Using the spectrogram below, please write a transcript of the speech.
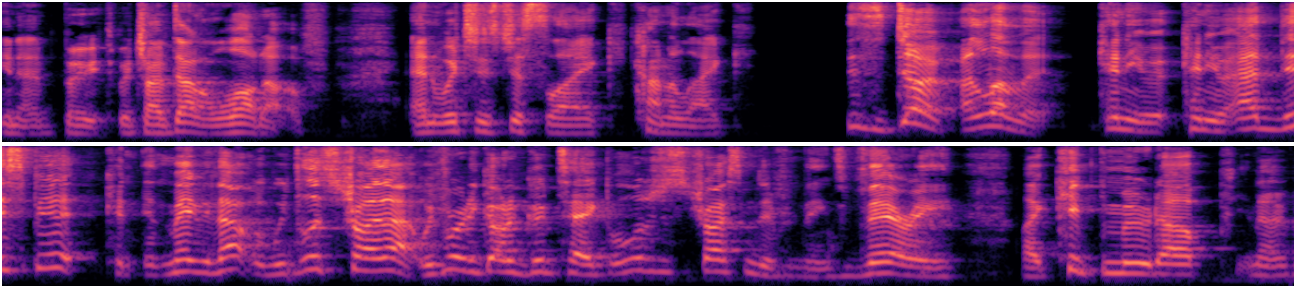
in a booth, which I've done a lot of, and which is just like kind of like this is dope. I love it. Can you can you add this bit? Can, maybe that we, let's try that. We've already got a good take, but we'll just try some different things. Very like keep the mood up, you know,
